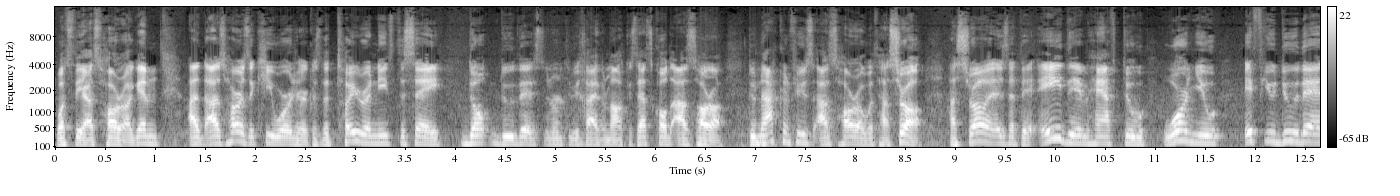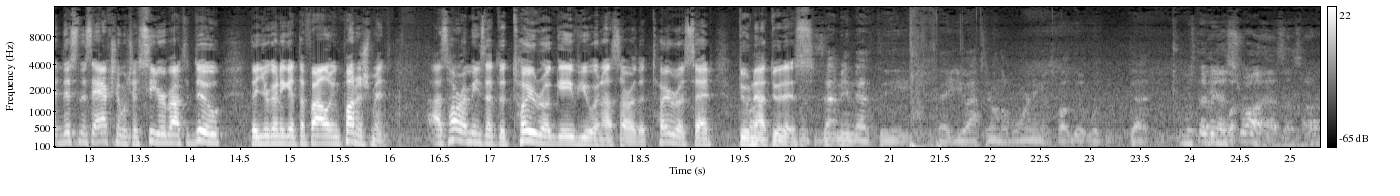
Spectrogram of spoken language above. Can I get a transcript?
what's the Azhara? Again, Azhara is a key word here because the Torah needs to say, don't do this in order to be Chayiv and Malchus. That's called Azhara. Do hmm. not confuse Azhara with Hasra. Hasra is that the Adim have to warn you, if you do that, this and this action, which I see you're about to do, then you're going to get the following punishment. Azhara means that the Torah gave you an Azhara. The Torah said, do But- not do this. Does that mean that the that you have to know the warning as well? That, that Must there be a straw has a Zara?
